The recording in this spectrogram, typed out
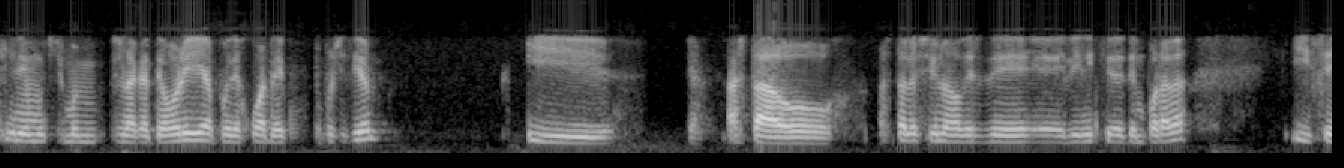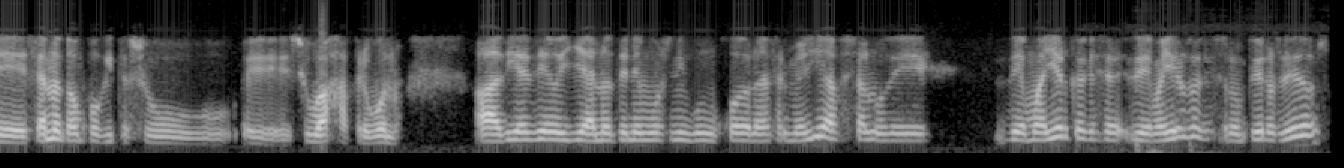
tiene muchísimo en la categoría, puede jugar de posición y ha estado, ha estado lesionado desde el inicio de temporada y se, se ha notado un poquito su, eh, su baja, pero bueno, a día de hoy ya no tenemos ningún jugador en la enfermería, salvo de, de Mallorca que se, de Mallorca que se rompió los dedos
